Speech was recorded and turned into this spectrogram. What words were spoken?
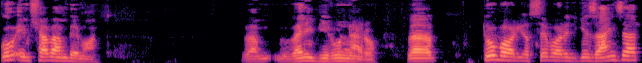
گفت امشبم بمان. و ولی بیرون نرو. و دو بار یا سه بار دیگه زنگ زد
